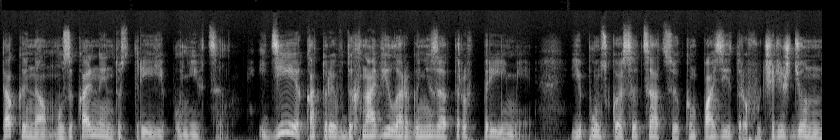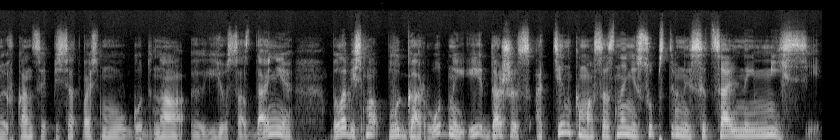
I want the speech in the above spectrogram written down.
так и на музыкальной индустрии Японии в целом. Идея, которая вдохновила организаторов премии, Японскую ассоциацию композиторов, учрежденную в конце 1958 года на э, ее создание, была весьма благородной и даже с оттенком осознания собственной социальной миссии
